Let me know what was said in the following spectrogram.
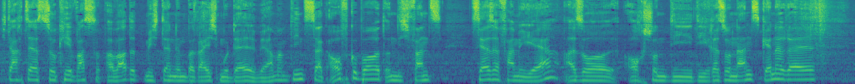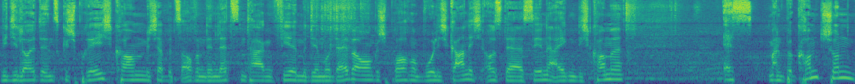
Ich dachte erst so, okay, was erwartet mich denn im Bereich Modell? Wir haben am Dienstag aufgebaut und ich fand es sehr, sehr familiär. Also auch schon die, die Resonanz generell, wie die Leute ins Gespräch kommen. Ich habe jetzt auch in den letzten Tagen viel mit den Modellbauern gesprochen, obwohl ich gar nicht aus der Szene eigentlich komme es, man bekommt schon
